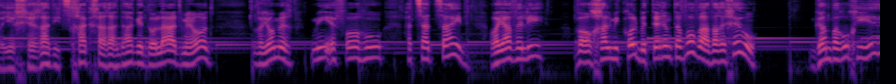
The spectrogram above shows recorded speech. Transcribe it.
ויחרד יצחק חרדה גדולה עד מאוד, ויאמר, מי איפה הוא הצד ציד? ויבא לי, ואוכל מכל בטרם תבוא, ואברכהו. גם ברוך יהיה.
